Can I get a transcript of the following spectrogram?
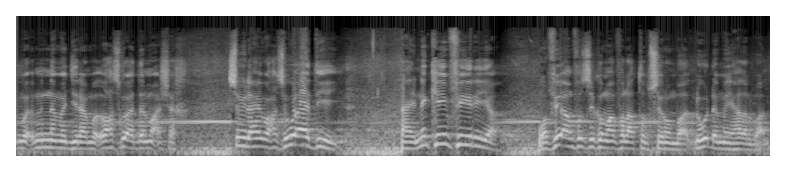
ma midna ma jiraan wax isku aadan ma sheekh. Soo ilaahay wax isku aadiyay ay ninkii fiiriya wa fi anfusikum afala tubsirun baad lagu dhameeyay hadal baad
